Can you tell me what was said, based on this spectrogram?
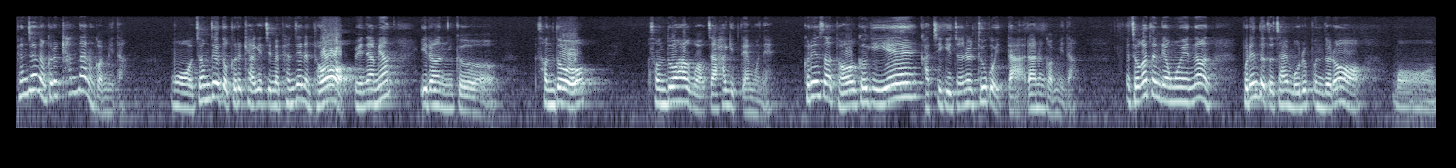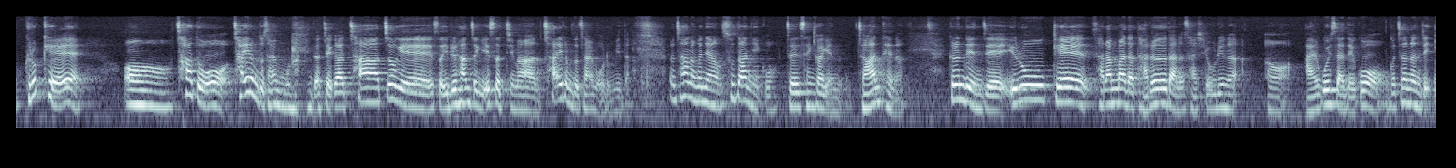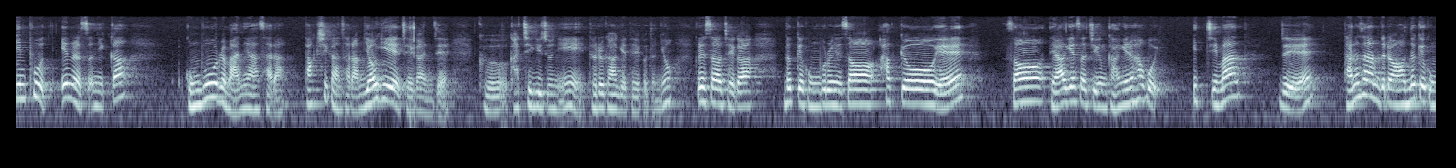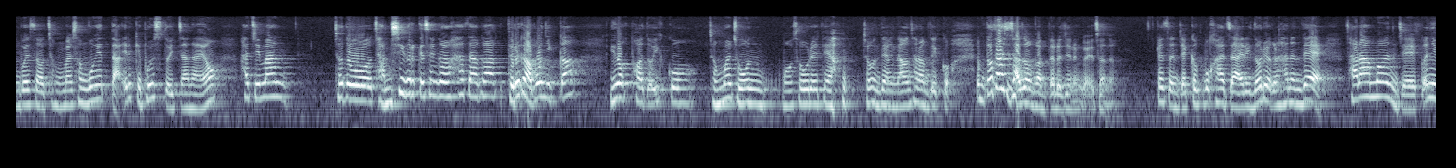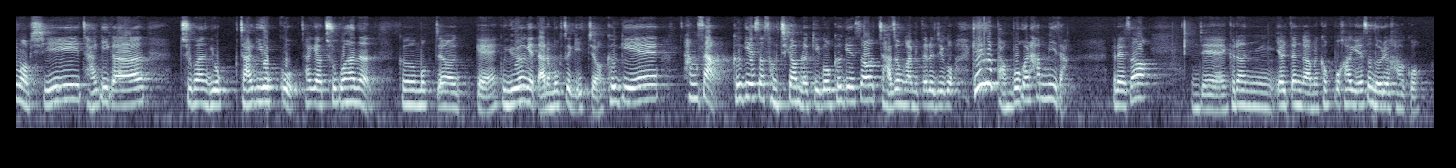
편제는 그렇게 한다는 겁니다. 뭐 정제도 그렇게 하겠지만 편제는 더 왜냐하면 이런 그 선도 선도하고자 하기 때문에 그래서 더 거기에 가치 기준을 두고 있다라는 겁니다. 저 같은 경우에는 브랜드도 잘 모를 뿐더러 뭐 그렇게 어, 차도, 차 이름도 잘 모릅니다. 제가 차 쪽에서 일을 한 적이 있었지만 차 이름도 잘 모릅니다. 차는 그냥 수단이고, 제 생각엔, 저한테는. 그런데 이제 이렇게 사람마다 다르다는 사실을 우리는 어, 알고 있어야 되고, 그 저는 이제 인풋, 인을 쓰니까 공부를 많이 한 사람, 박식한 사람, 여기에 제가 이제 그 가치 기준이 들어가게 되거든요. 그래서 제가 늦게 공부를 해서 학교에 서 대학에서 지금 강의를 하고 있지만 이제 다른 사람들은 아, 늦게 공부해서 정말 성공했다 이렇게 볼 수도 있잖아요. 하지만 저도 잠시 그렇게 생각을 하다가 들어가 보니까 유학파도 있고 정말 좋은 뭐 서울의 대학 좋은 대학 나온 사람도 있고 그럼 또 다시 자존감 떨어지는 거예요 저는. 그래서 이제 극복하자 이렇게 노력을 하는데 사람은 이제 끊임없이 자기가 추구한 욕 자기 욕구 자기가 추구하는 그 목적에 그 유형에 따른 목적이 있죠. 거기에 항상 거기에서 성취감을 느끼고 거기에서 자존감이 떨어지고 계속 반복을 합니다. 그래서 이제 그런 열등감을 극복하기 위해서 노력하고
